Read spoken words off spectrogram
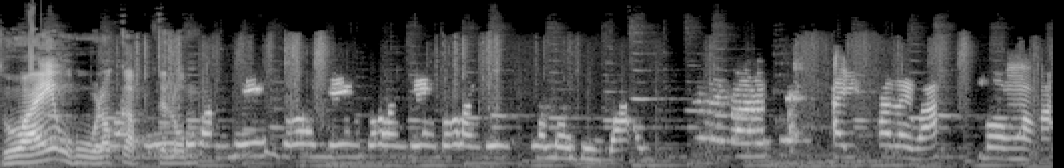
สวย โอ้โห เราเกือบจะล้ม ไออะไรวะมองอะ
